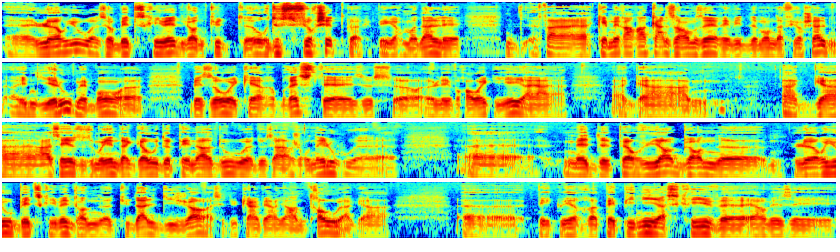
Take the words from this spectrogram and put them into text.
leurioù a zo bet skrivet gant tud o deus furchet, quoi, peg modal, e, enfin, kemer ara kalz amzer, evidemment, da furchal, en dielou, mais bon, bezo e ker Brest, e zeus levraouek ie, a, a, a, hag a, a se eus moyen da gaou de penadou deus ar journelou. Euh, Euh, met de pervuiañ gant euh, leurioù bet skrivet gant euh, tudal dija, a setu qu'un an trao hag a euh, peguer pepini a skriv ervez e,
